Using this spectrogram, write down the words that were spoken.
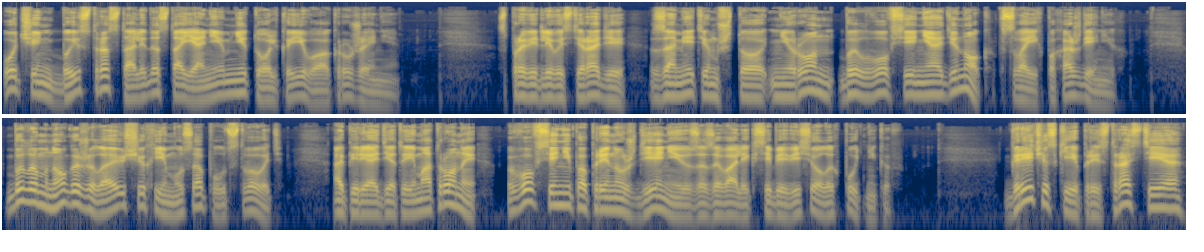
очень быстро стали достоянием не только его окружения. Справедливости ради, заметим, что Нерон был вовсе не одинок в своих похождениях. Было много желающих ему сопутствовать, а переодетые Матроны вовсе не по принуждению зазывали к себе веселых путников. Греческие пристрастия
